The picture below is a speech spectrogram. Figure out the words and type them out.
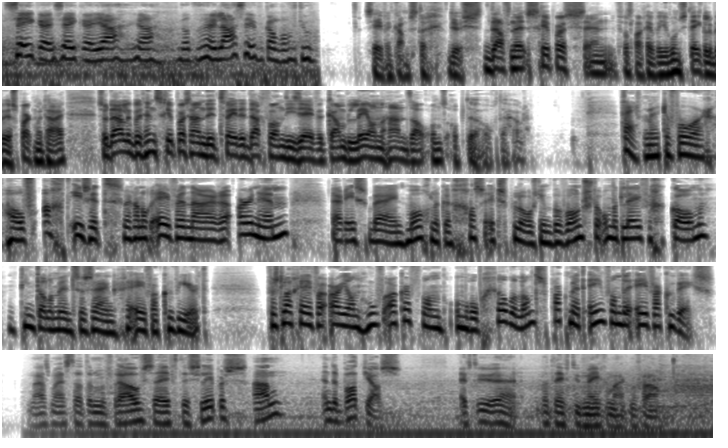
Zeker, zeker. Ja, ja. dat is helaas zevenkamp af en toe. Zevenkampster dus. Daphne Schippers en verslaggever Jeroen Stekelenburg sprak met haar. Zo dadelijk begint Schippers aan de tweede dag van die zevenkamp. Leon Haan zal ons op de hoogte houden. Vijf minuten voor half acht is het. We gaan nog even naar eh, Arnhem. Daar is bij een mogelijke gasexplosie een bewoonster om het leven gekomen. Tientallen mensen zijn geëvacueerd. Verslaggever Arjan Hoefakker van Omroep Gelderland sprak met een van de evacuees. Naast mij staat een mevrouw. Ze heeft de slippers aan en de badjas. Heeft u, uh, wat heeft u meegemaakt, mevrouw?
